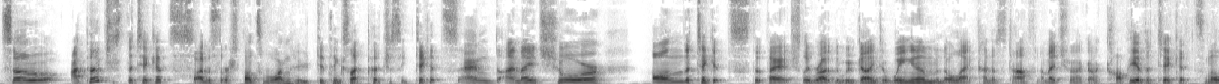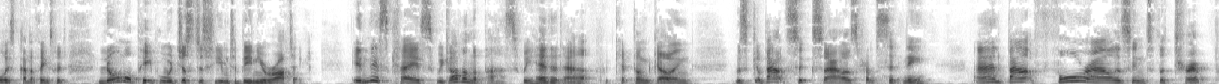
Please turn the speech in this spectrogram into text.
So I purchased the tickets. I was the responsible one who did things like purchasing tickets, and I made sure on the tickets that they actually wrote that we were going to Wingham and all that kind of stuff. And I made sure I got a copy of the tickets and all these kind of things, which normal people would just assume to be neurotic. In this case, we got on the bus, we headed out, we kept on going. It was about six hours from Sydney. And about four hours into the trip,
